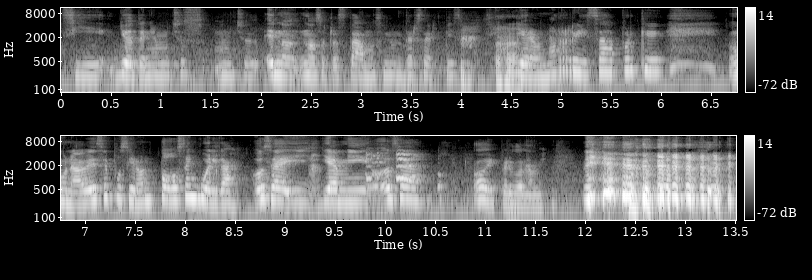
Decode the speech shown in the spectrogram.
Sí, yo tenía muchos, muchos, eh, nosotros estábamos en un tercer piso, y era una risa, porque una vez se pusieron todos en huelga, o sea, y, y a mí, o sea, ay, perdóname.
